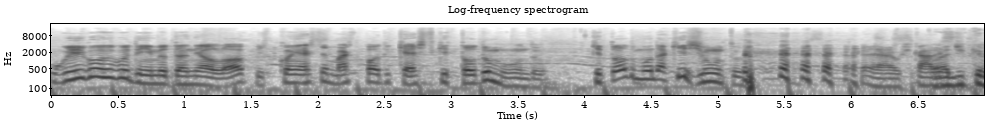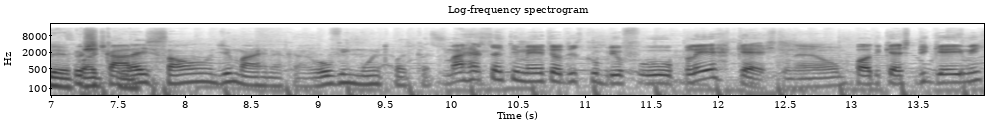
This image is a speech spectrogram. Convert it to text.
o Igor Gudima e o Daniel Lopes conhecem mais podcasts que todo mundo que todo mundo aqui junto. é, os caras. Pode crer, Os caras são demais, né, cara? Ouvem muito podcast. Mais recentemente eu descobri o Playercast, né? Um podcast de games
